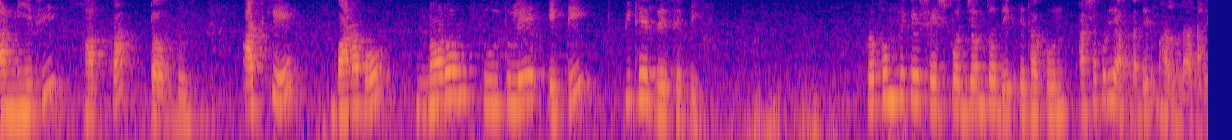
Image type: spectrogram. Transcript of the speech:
আর নিয়েছি হাফ কাপ টক দই। আজকে বানাবো নরম তুলতুলে একটি পিঠের রেসিপি প্রথম থেকে শেষ পর্যন্ত দেখতে থাকুন। আশা করি আপনাদের ভালো লাগবে।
